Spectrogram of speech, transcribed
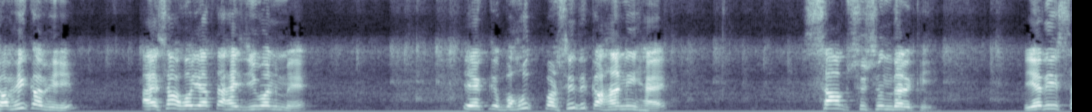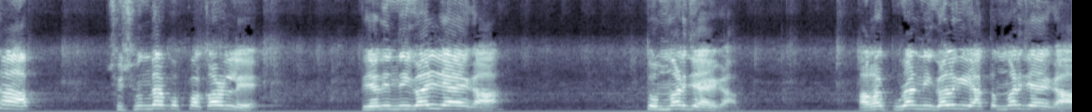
कभी कभी ऐसा हो जाता है जीवन में एक बहुत प्रसिद्ध कहानी है सांप छुछुंदर की। यदि सांप छुछुंदर को पकड़ ले तो यदि निगल जाएगा तो मर जाएगा। अगर पूरा निगल गया तो मर जाएगा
